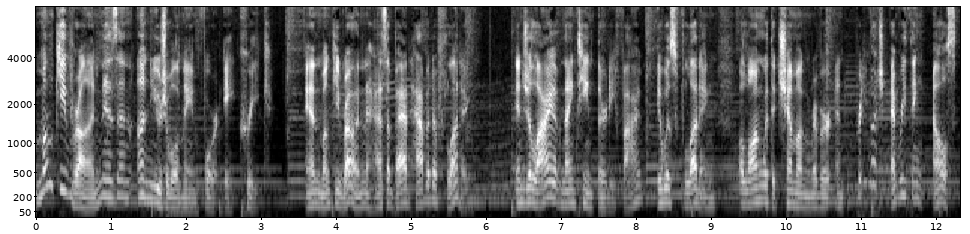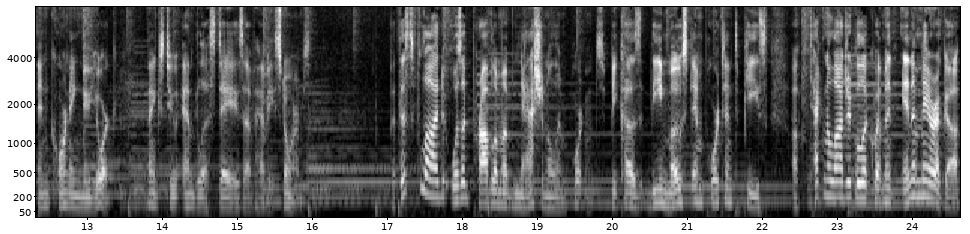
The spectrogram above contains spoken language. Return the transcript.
Monkey Run is an unusual name for a creek, and Monkey Run has a bad habit of flooding. In July of 1935, it was flooding along with the Chemung River and pretty much everything else in Corning, New York, thanks to endless days of heavy storms. But this flood was a problem of national importance because the most important piece of technological equipment in America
